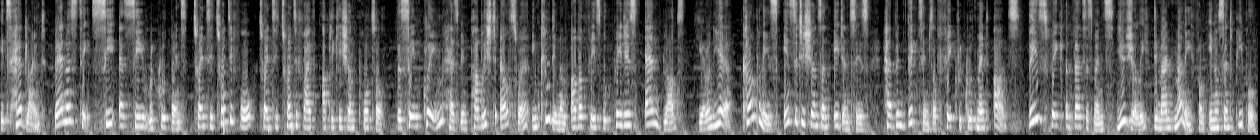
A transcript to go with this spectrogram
It's headlined Benue State CSC Recruitment 2024-2025 Application Portal. The same claim has been published elsewhere, including on other Facebook pages and blogs here and here. Companies, institutions, and agencies have been victims of fake recruitment ads. These fake advertisements usually demand money from innocent people.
